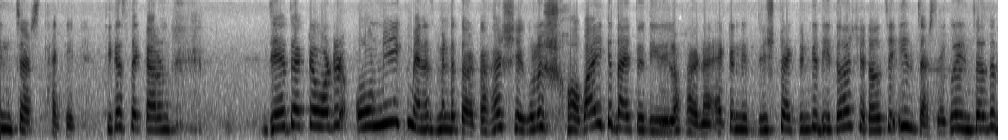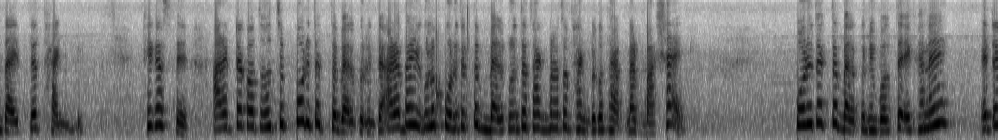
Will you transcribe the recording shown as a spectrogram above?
ইনচার্জ থাকে। ঠিক আছে? কারণ যেহেতু একটা ওয়ার্ডের অনেক ম্যানেজমেন্টের দরকার হয়, সেগুলো সবাইকে দায়িত্ব দিয়ে দিলে হয় না। একটা নির্দিষ্ট একজনকে দিতে হয়, সেটা হচ্ছে ইনচার্জ এগুলো ইনচার্জের দায়িত্বে থাকবে। ঠিক আছে? আরেকটা কথা হচ্ছে পরিত্যক্ত ব্যালকনিতে। আরে ভাই, এগুলো পরিত্যক্ত ব্যালকনিতে থাকবে না তো থাকবে কোথায়? আপনার বাসায়? পরিত্যক্ত ব্যালকনি বলতে এখানে এটা,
